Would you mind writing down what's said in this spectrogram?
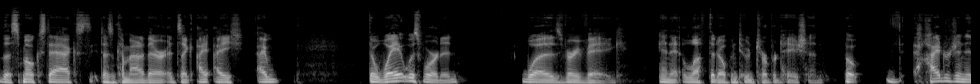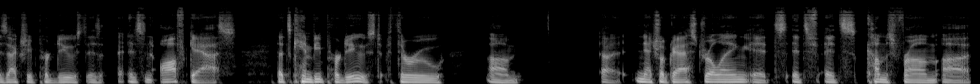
the smokestacks. It doesn't come out of there. It's like I, I, I, the way it was worded was very vague, and it left it open to interpretation. But hydrogen is actually produced is is an off gas that can be produced through um, uh, natural gas drilling. It's it's it's comes from uh,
